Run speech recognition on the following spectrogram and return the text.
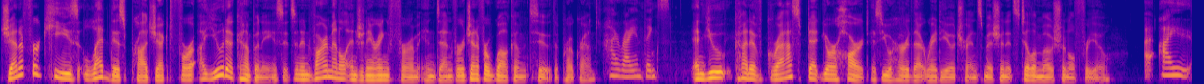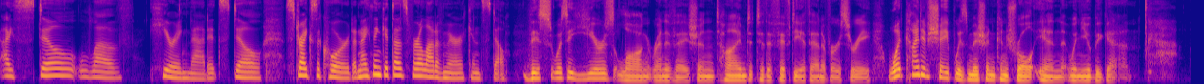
Jennifer Keys led this project for Ayuda Companies. It's an environmental engineering firm in Denver. Jennifer, welcome to the program. Hi, Ryan. Thanks. And you kind of grasped at your heart as you heard that radio transmission. It's still emotional for you. I I still love hearing that. It still strikes a chord, and I think it does for a lot of Americans still. This was a years long renovation timed to the 50th anniversary. What kind of shape was Mission Control in when you began?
